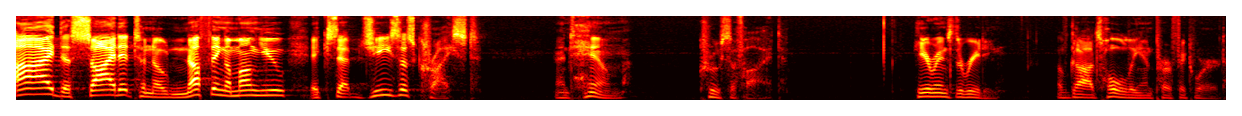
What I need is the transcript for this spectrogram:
I decided to know nothing among you except Jesus Christ and Him crucified. Here ends the reading of God's holy and perfect word.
